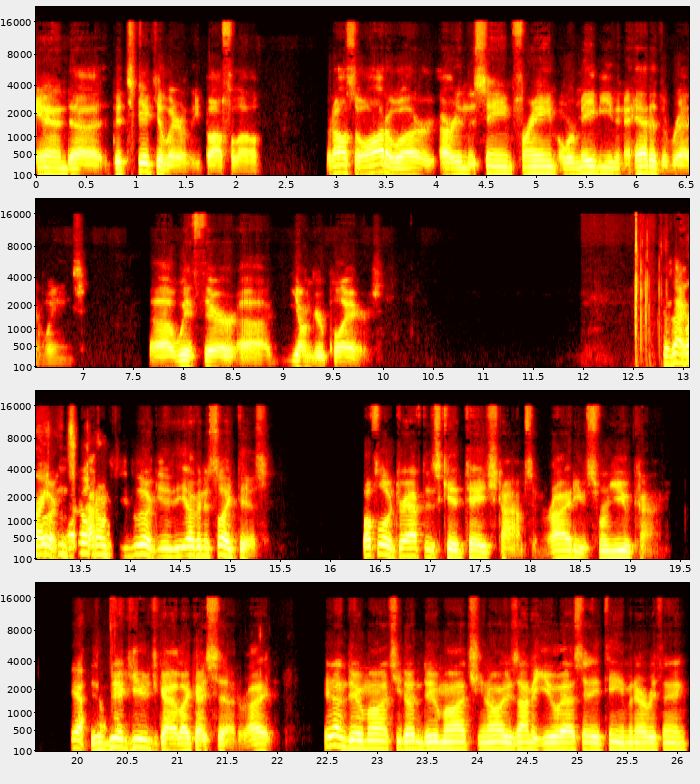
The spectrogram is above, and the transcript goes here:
and uh, particularly Buffalo, but also Ottawa are, are in the same frame or maybe even ahead of the Red Wings uh, with their uh, younger players. Because I right. look, so, I don't look. Evan, it's like this. Buffalo drafted this kid Tage Thompson, right? He was from UConn. Yeah, he's a big, huge guy, like I said, right? He doesn't do much. He doesn't do much. You know, he's on the USA team and everything.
